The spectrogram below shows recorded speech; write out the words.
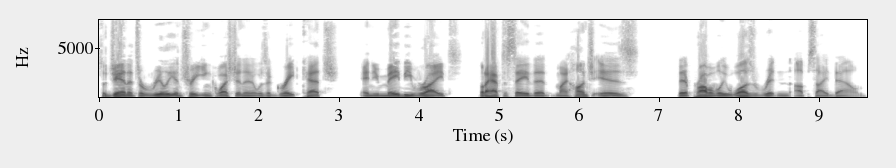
So Jan, it's a really intriguing question and it was a great catch. And you may be right, but I have to say that my hunch is that it probably was written upside down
